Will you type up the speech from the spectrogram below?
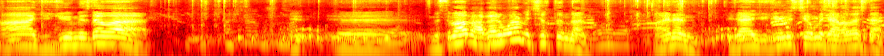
Aa cücüğümüz de var. Ee, Müslüm abi haberin var mı çıktığından? Aynen. Bir tane cücüğümüz çıkmış arkadaşlar.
